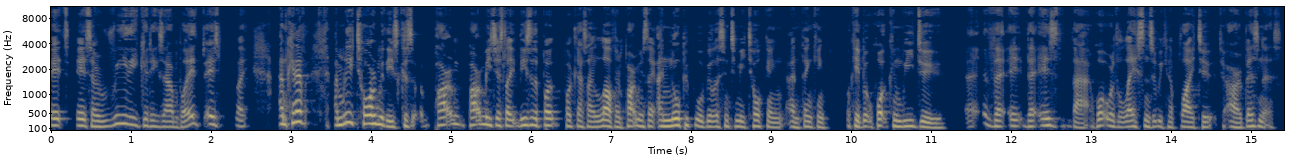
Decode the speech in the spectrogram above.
it's it's a really good example. It, it's like i'm kind of i'm really torn with these because part part of me is just like these are the podcasts i love. And part of me is like i know people will be listening to me talking and thinking okay but what can we do uh, that that is that what were the lessons that we can apply to to our business?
